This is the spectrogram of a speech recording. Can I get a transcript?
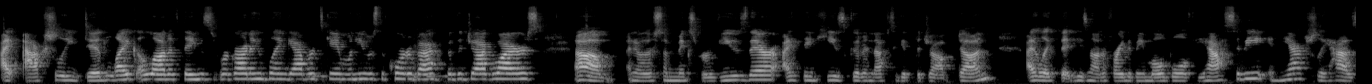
I actually did like a lot of things regarding Blaine Gabbert's game when he was the quarterback for the Jaguars. Um, I know there's some mixed reviews there. I think he's good enough to get the job done. I like that he's not afraid to be mobile if he has to be, and he actually has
